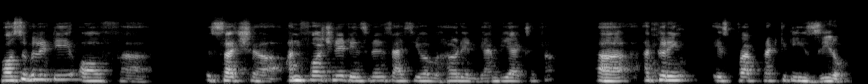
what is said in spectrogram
possibility of such uh, unfortunate incidents as you have heard in Gambia, etc., uh, occurring is pra- practically zero.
